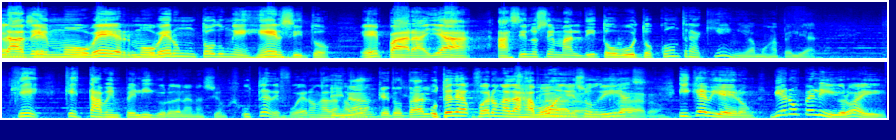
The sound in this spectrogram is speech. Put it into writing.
la, de mover, mover un, todo un ejército eh, para allá haciendo ese maldito bulto. ¿Contra quién íbamos a pelear? ¿Qué, ¿Qué, estaba en peligro de la nación? Ustedes fueron a Dajabón. total, Ustedes fueron a Dajabón en esos días. ¿Y qué vieron? ¿Vieron peligro ahí?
